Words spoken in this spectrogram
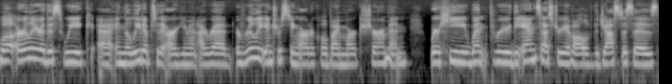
Well, earlier this week, uh, in the lead up to the argument, I read a really interesting article by Mark Sherman where he went through the ancestry of all of the justices,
